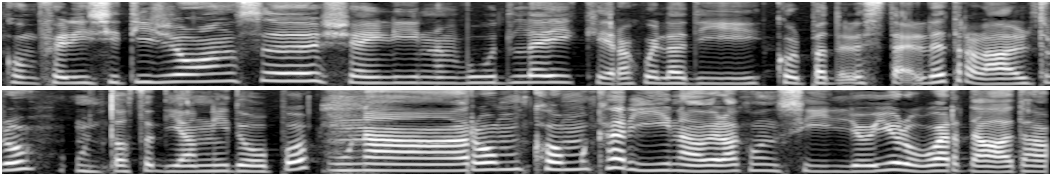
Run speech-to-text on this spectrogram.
con Felicity Jones, Shailene Woodley, che era quella di Colpa delle Stelle, tra l'altro, un tot di anni dopo. Una rom-com carina, ve la consiglio. Io l'ho guardata,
